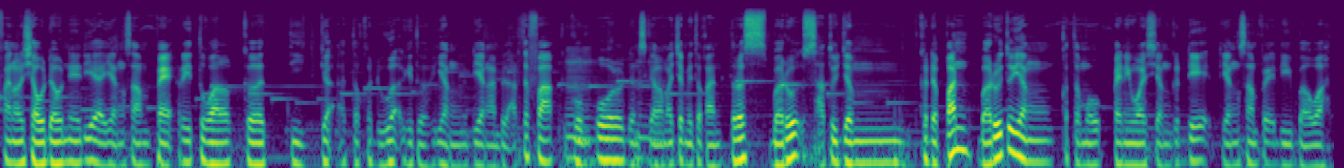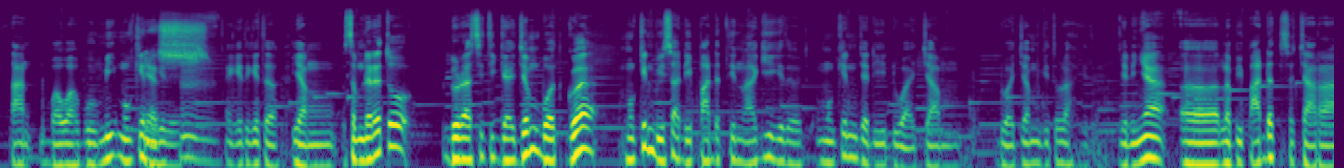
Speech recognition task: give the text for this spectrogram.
final showdownnya dia yang sampai ritual ketiga atau kedua gitu yang dia ngambil artefak Hmm. kumpul dan segala macam itu kan terus baru satu jam ke depan baru itu yang ketemu Pennywise yang gede yang sampai di bawah tan bawah bumi mungkin Yes. gitu Hmm. kayak gitu-gitu yang sebenarnya tuh durasi tiga jam buat gue mungkin bisa dipadetin lagi gitu mungkin jadi dua jam dua jam gitulah gitu jadinya eh, lebih padat secara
